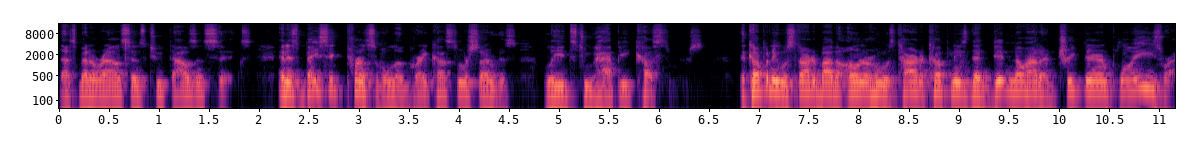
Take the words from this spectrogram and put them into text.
that's been around since 2006. And its basic principle of great customer service leads to happy customers. The company was started by the owner who was tired of companies that didn't know how to treat their employees right.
